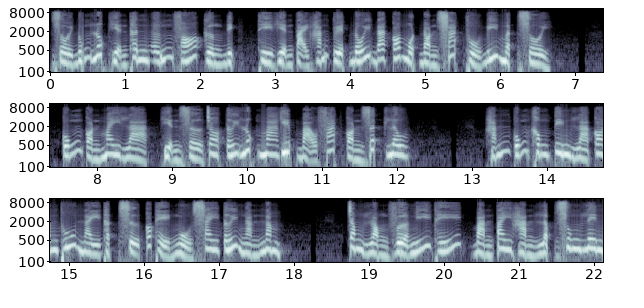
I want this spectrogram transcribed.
rồi đúng lúc hiện thân ứng phó cường địch, thì hiện tại hắn tuyệt đối đã có một đòn sát thủ bí mật rồi. Cũng còn may là hiện giờ cho tới lúc ma kiếp bạo phát còn rất lâu. Hắn cũng không tin là con thú này thật sự có thể ngủ say tới ngàn năm. Trong lòng vừa nghĩ thế, bàn tay hàn lập rung lên,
